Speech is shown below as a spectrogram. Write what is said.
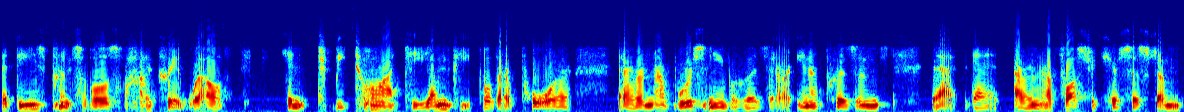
that these principles of how to create wealth can be taught to young people that are poor, that are in our worst neighborhoods, that are in our prisons, that that are in our foster care system,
